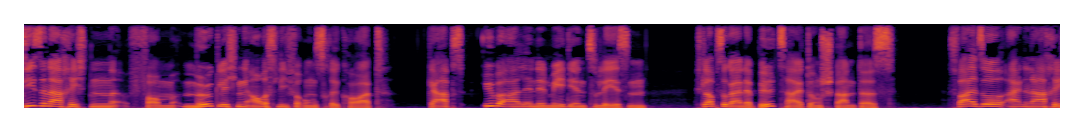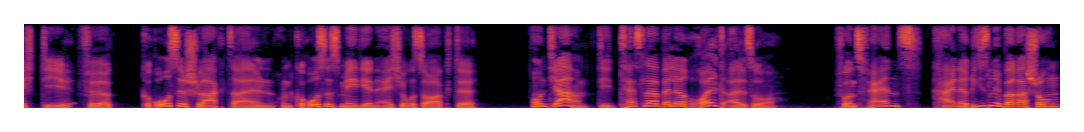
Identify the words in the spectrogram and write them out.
Diese Nachrichten vom möglichen Auslieferungsrekord gab's überall in den Medien zu lesen. Ich glaube sogar in der Bildzeitung stand das. Es war also eine Nachricht, die für große Schlagzeilen und großes Medienecho sorgte. Und ja, die Tesla-Welle rollt also. Für uns Fans keine Riesenüberraschung,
